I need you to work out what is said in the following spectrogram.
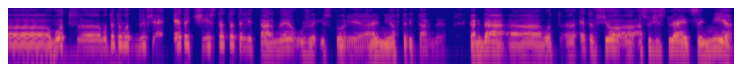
А, вот, э, вот это вот для всех, это чисто тоталитарная уже история, а не авторитарная. Когда а, вот э, это все э, осуществляется не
